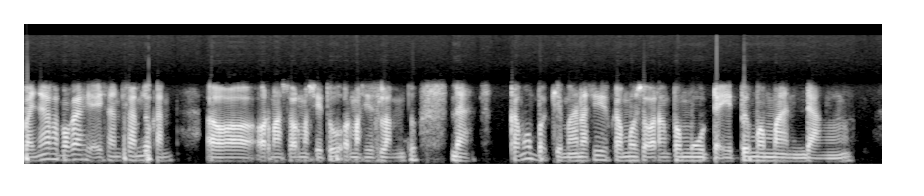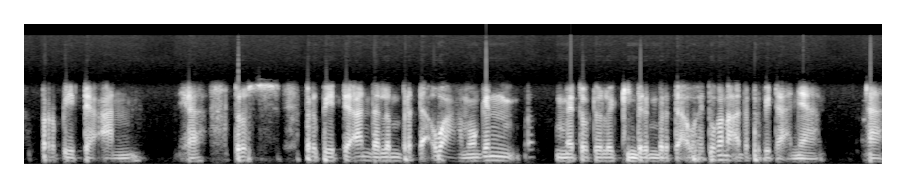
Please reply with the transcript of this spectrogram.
banyak lah pokoknya ya Islam itu kan eh, ormas-ormas itu ormas Islam itu. Nah kamu bagaimana sih kamu seorang pemuda itu memandang perbedaan ya. Terus perbedaan dalam berdakwah. Mungkin metodologi dalam berdakwah itu kan ada perbedaannya. Nah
